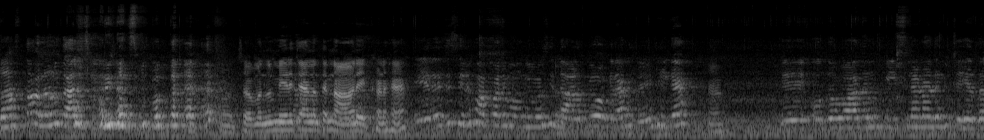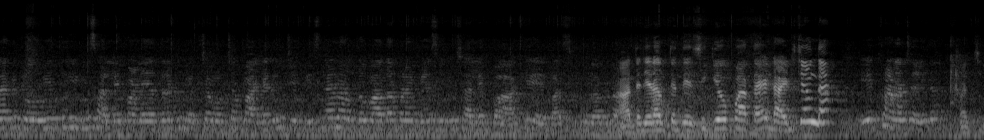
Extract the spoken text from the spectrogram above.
ਦੱਸ ਤਾਂ ਉਹਨਾਂ ਨੂੰ ਗੱਲ ਸਾਰੀ ਰਸਮੀ ਪਤਾ ਹੈ ਅੱਛਾ ਮਤਲਬ ਮੇਰੇ ਚੈਨਲ ਤੇ ਨਾਂ ਦੇਖਣ ਹੈ। ਇਹਦੇ 'ਚ ਸਿਰਫ ਆਪਾਂ ਨੇ ਮੂੰਗੀ ਮਸੀ ਦਾਲ ਭਿਓ ਕੇ ਰੱਖ ਦੇਣੀ ਠੀਕ ਹੈ? ਹਾਂ। ਤੇ ਉਦੋਂ ਬਾਅਦ ਇਹਨੂੰ ਪੀਸ ਲੈਣਾ ਇਹਦੇ ਵਿੱਚ ਅਦਰਕ ਜੋ ਵੀ ਤੁਸੀਂ ਮਸਾਲੇ ਪਾਣੇ ਅਦਰਕ ਮਿਰਚਾਂ ਮੁਰਚਾਂ ਪਾ ਕੇ ਇਹਦੇ ਵਿੱਚ ਪੀਸ ਲੈਣਾ ਉਦੋਂ ਬਾਅਦ ਆਪਣੇ ਬੇਸਿਕ ਮਸਾਲੇ ਪਾ ਕੇ ਬਸ ਪੂਰਾ ਬਣਾ ਆ ਤੇ ਜਿਹੜਾ ਉੱਤੇ ਦੇਸੀ ਘਿਓ ਪਾਤਾ ਹੈ ਡਾਈਟ 'ਚ ਹੁੰਦਾ? ਇਹ ਖਾਣਾ ਚਾਹੀਦਾ। ਅੱਛਾ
